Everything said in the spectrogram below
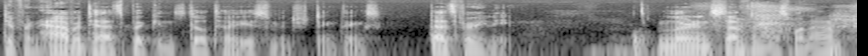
different habitats, but can still tell you some interesting things. That's very neat. I'm learning stuff in this one, Adam.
